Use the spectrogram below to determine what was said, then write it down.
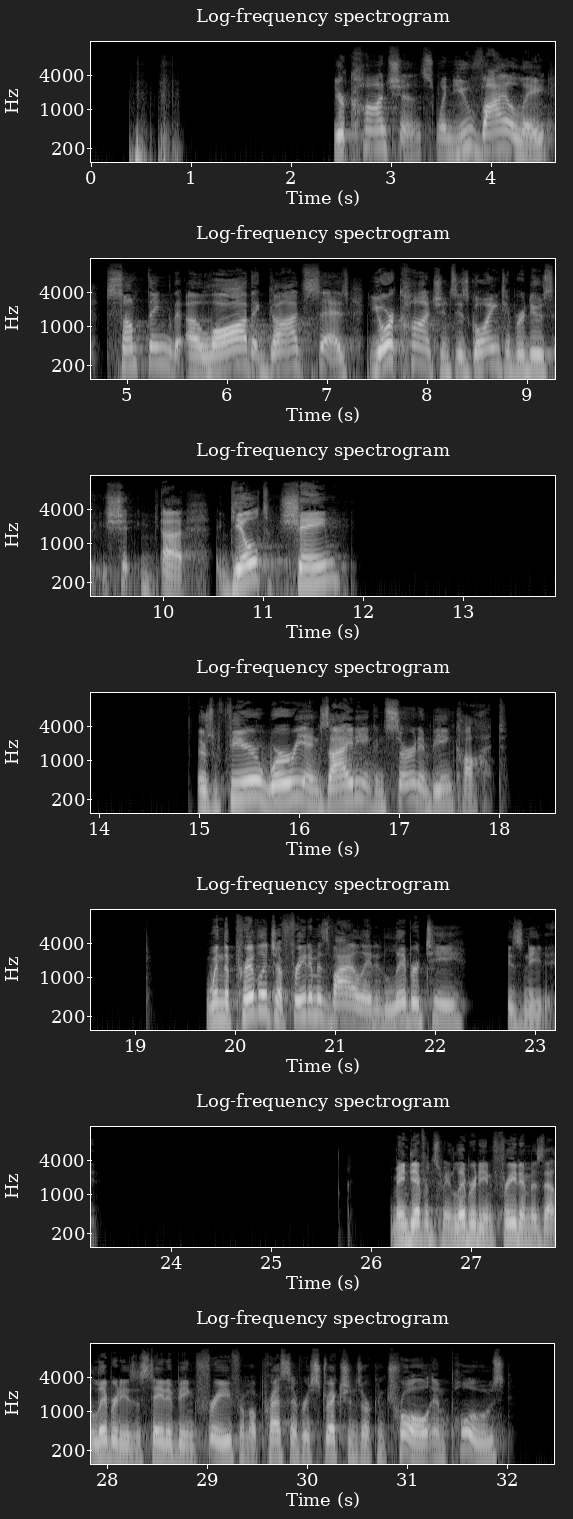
Your conscience, when you violate something, that, a law that God says, your conscience is going to produce sh- uh, guilt, shame. There's fear, worry, anxiety, and concern in being caught. When the privilege of freedom is violated, liberty is needed. The main difference between liberty and freedom is that liberty is a state of being free from oppressive restrictions or control imposed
